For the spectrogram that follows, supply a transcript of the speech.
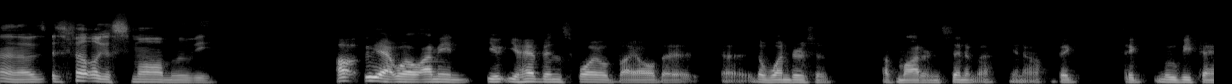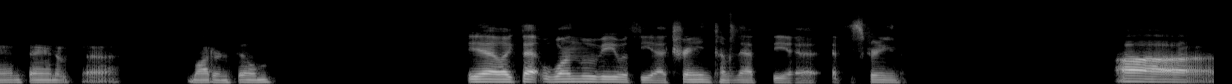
I don't know. It it felt like a small movie. Oh yeah, well, I mean, you you have been spoiled by all the uh, the wonders of of modern cinema. You know, big big movie fan fan of uh, modern film. Yeah, like that one movie with the uh, train coming at the uh, at the screen. Uh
